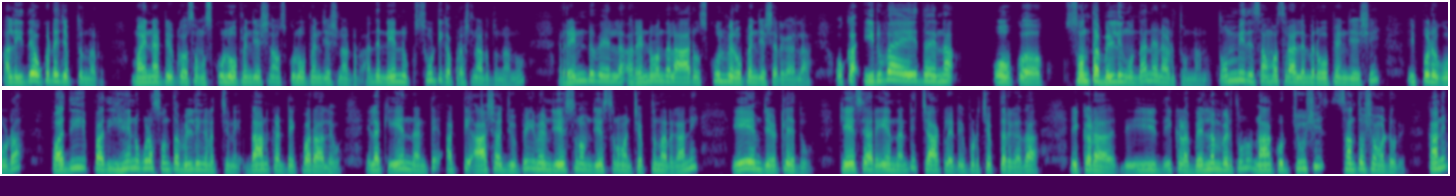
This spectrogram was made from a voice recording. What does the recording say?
వాళ్ళు ఇదే ఒకటే చెప్తున్నారు. మైనార్టీ కోసం స్కూల్ ఓపెన్ చేసిన స్కూల్ ఓపెన్ చేసినట్టు అంటారు అదే నేను సూటిగా ప్రశ్న అడుగుతున్నాను. రెండు వేల రెండు వందల ఆరు స్కూల్ మీరు ఓపెన్ చేశారు కదా ఒక ఇరవై ఐదైనా ఒక సొంత బిల్డింగ్ ఉందని నేను అడుగుతున్నాను. తొమ్మిది సంవత్సరాలు మీరు ఓపెన్ చేసి ఇప్పుడు కూడా పది పదిహేను కూడా సొంత బిల్డింగ్ వచ్చినాయి. దానికంటే ఎక్కువ రాలేవు. ఇలాకి ఏంటంటే అట్టి ఆశ చూపి మేము చేస్తున్నాం చేస్తున్నాం అని చెప్తున్నారు కానీ ఏం చేయట్లేదు. కేసీఆర్ ఏంటంటే చాక్లెట్ ఇప్పుడు చెప్తారు కదా ఇక్కడ ఇక్కడ బెల్లం పెడుతుండు నాకు చూసి సంతోషపడ్డారు కానీ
